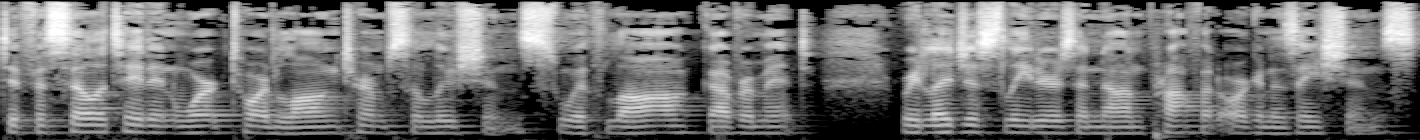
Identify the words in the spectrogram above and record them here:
to facilitate and work toward long term solutions with law, government, religious leaders, and nonprofit organizations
